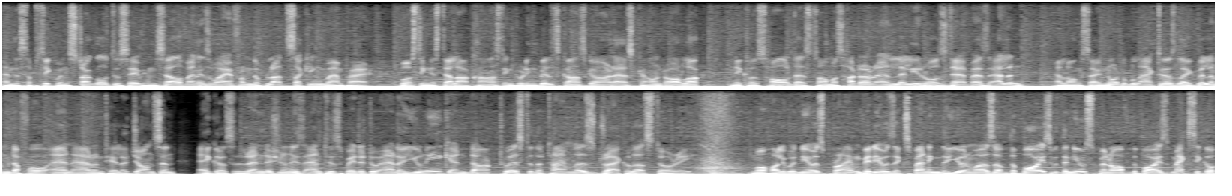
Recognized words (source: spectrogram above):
and the subsequent struggle to save himself and his wife from the blood-sucking vampire. Boasting a stellar cast including Bill Skarsgård as Count Orlok, Nicholas Hoult as Thomas Hutter, and Lily Rose Depp as Ellen, alongside notable actors like Willem Dafoe and Aaron Taylor Johnson, Eggers' rendition is anticipated to add a unique and dark twist to the timeless Dracula story. More Hollywood news Prime Video is expanding the universe of The Boys with a new spin off, The Boys Mexico,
